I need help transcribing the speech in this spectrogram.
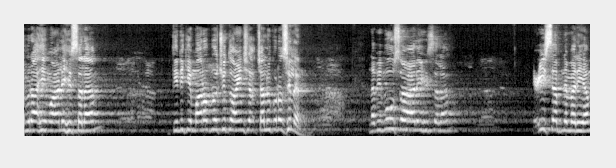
ইব্রাহিম আলহিসাল্লাম তিনি কি মানব রচিত আইন চালু করেছিলেন? নবী মৌসা আলহিসাল্লাম ইসাবনে মারিয়াম,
